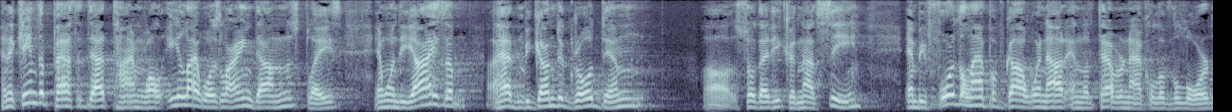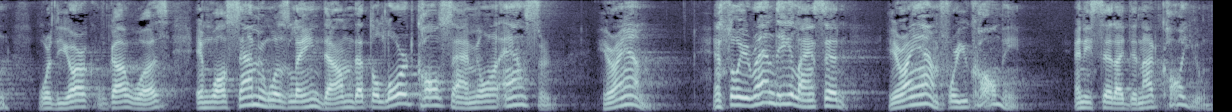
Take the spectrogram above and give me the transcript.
And it came to pass at that time, while Eli was lying down in his place, and when the eyes of, had begun to grow dim, uh, so that he could not see, and before the lamp of God went out in the tabernacle of the Lord, where the ark of God was, and while Samuel was laying down, that the Lord called Samuel and answered, Here I am. And so he ran to Eli and said, Here I am, for you called me. And he said, I did not call you.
